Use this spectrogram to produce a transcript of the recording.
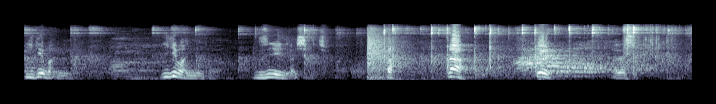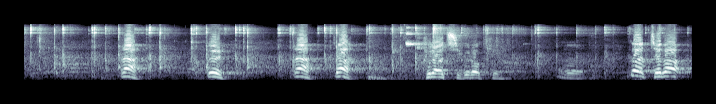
이게 맞는 거야. 이게 맞는 거야. 무슨 얘기인지 아시겠죠? 자 하나 둘. 다시 하나 둘. 하나 자. 그렇지 그렇게. 어. 그러니까 제가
